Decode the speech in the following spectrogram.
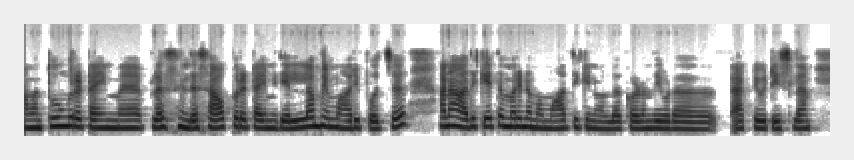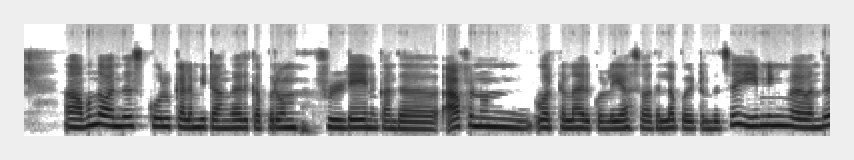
அவன் தூங்குகிற டைம் ப்ளஸ் இந்த சாப்பிட்ற டைம் இது எல்லாமே மாறி போச்சு ஆனால் அதுக்கேற்ற மாதிரி நம்ம மாற்றிக்கணும்ல குழந்தையோட ஆக்டிவிட்டீஸில் அவங்க வந்து ஸ்கூல் கிளம்பிட்டாங்க. அதுக்கப்புறம் ஃபுல் டே எனக்கு அந்த ஆஃப்டர்நூன் ஒர்க் எல்லாம் இருக்கும் இல்லையா? ஸோ அதெல்லாம் போயிட்டு இருந்துச்சு. ஈவினிங் வந்து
